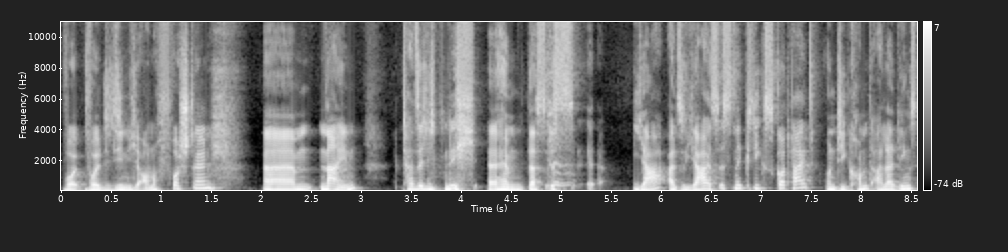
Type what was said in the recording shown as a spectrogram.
Woll, wollt ihr die nicht auch noch vorstellen? Ähm, nein, tatsächlich nicht. Ähm, das ist äh, ja, also ja, es ist eine Kriegsgottheit und die kommt allerdings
